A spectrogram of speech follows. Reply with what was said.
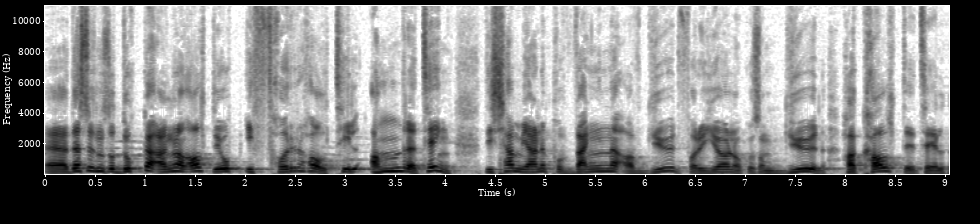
Eh, dessuten så dukker englene alltid opp i forhold til andre ting. De kommer gjerne på vegne av Gud for å gjøre noe som Gud har kalt dem til,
